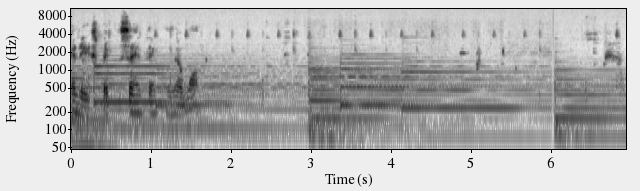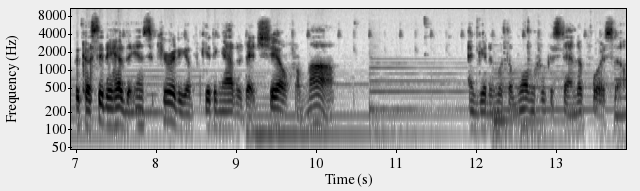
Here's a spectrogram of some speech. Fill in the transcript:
And they expect the same thing from their woman. Because see, they have the insecurity of getting out of that shell from mom and getting with a woman who can stand up for herself.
